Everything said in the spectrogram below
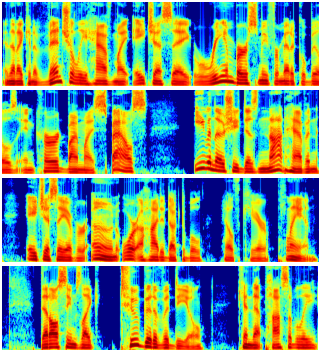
and that I can eventually have my HSA reimburse me for medical bills incurred by my spouse, even though she does not have an HSA of her own or a high deductible health care plan. That all seems like too good of a deal. Can that possibly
